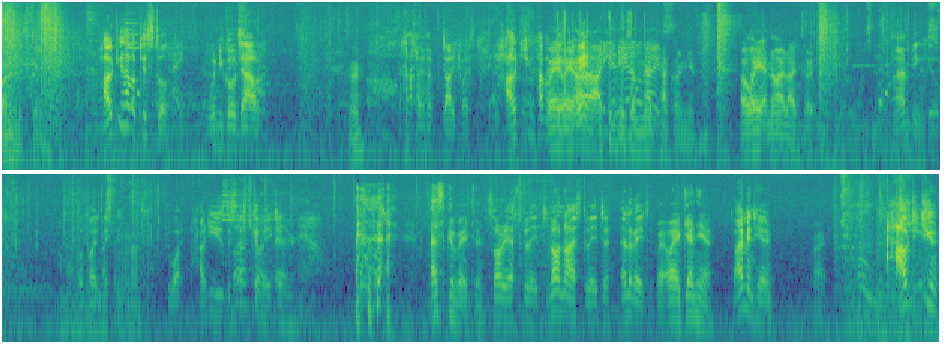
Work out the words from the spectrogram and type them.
running this game? How do you have a pistol when you go down? Huh? I have died twice. How do you have a Wait, pistol? wait, uh, I can use a med pack on you. Oh wait, no, I lied, sorry. I am being healed. But by Nick. That's not enough. What? How do you use this Much, much excavator? better Excavator. Sorry, escalator. No, not escalator. Elevator. Wait, wait, again here. I'm in here. Alright. How did you?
